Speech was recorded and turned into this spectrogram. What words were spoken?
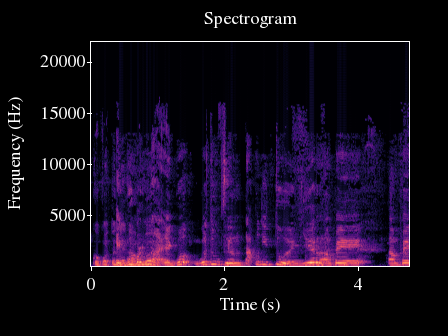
kekuatannya gue nambah. pernah eh gue gue tuh film takut itu anjir sampai sampai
